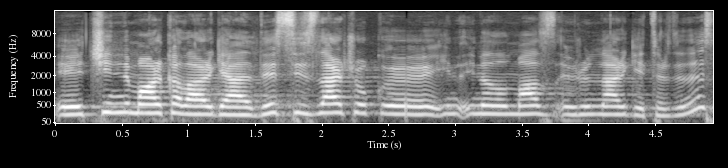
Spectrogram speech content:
e, Çinli markalar geldi. Sizler çok e, in- inanılmaz ürünler getirdiniz.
